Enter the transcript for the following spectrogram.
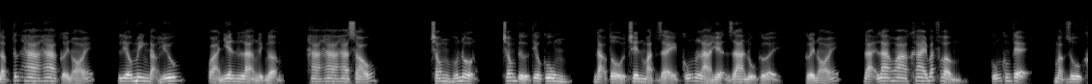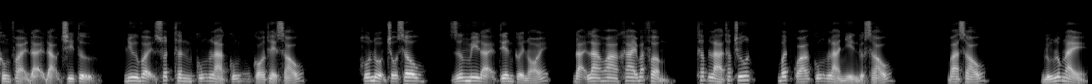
lập tức ha ha cười nói, liễu minh đạo hữu, quả nhiên là nghịch ngợm, ha ha ha sáu. Trong hỗn độn, trong tử tiêu cung, đạo tổ trên mặt dày cũng là hiện ra nụ cười cười nói, đại la hoa khai bát phẩm, cũng không tệ, mặc dù không phải đại đạo chi tử, như vậy xuất thân cũng là cũng có thể sáu. Hỗn độn chỗ sâu, dương mi đại tiên cười nói, đại la hoa khai bát phẩm, thấp là thấp chút, bất quá cũng là nhìn được sáu. Ba sáu. Đúng lúc này,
